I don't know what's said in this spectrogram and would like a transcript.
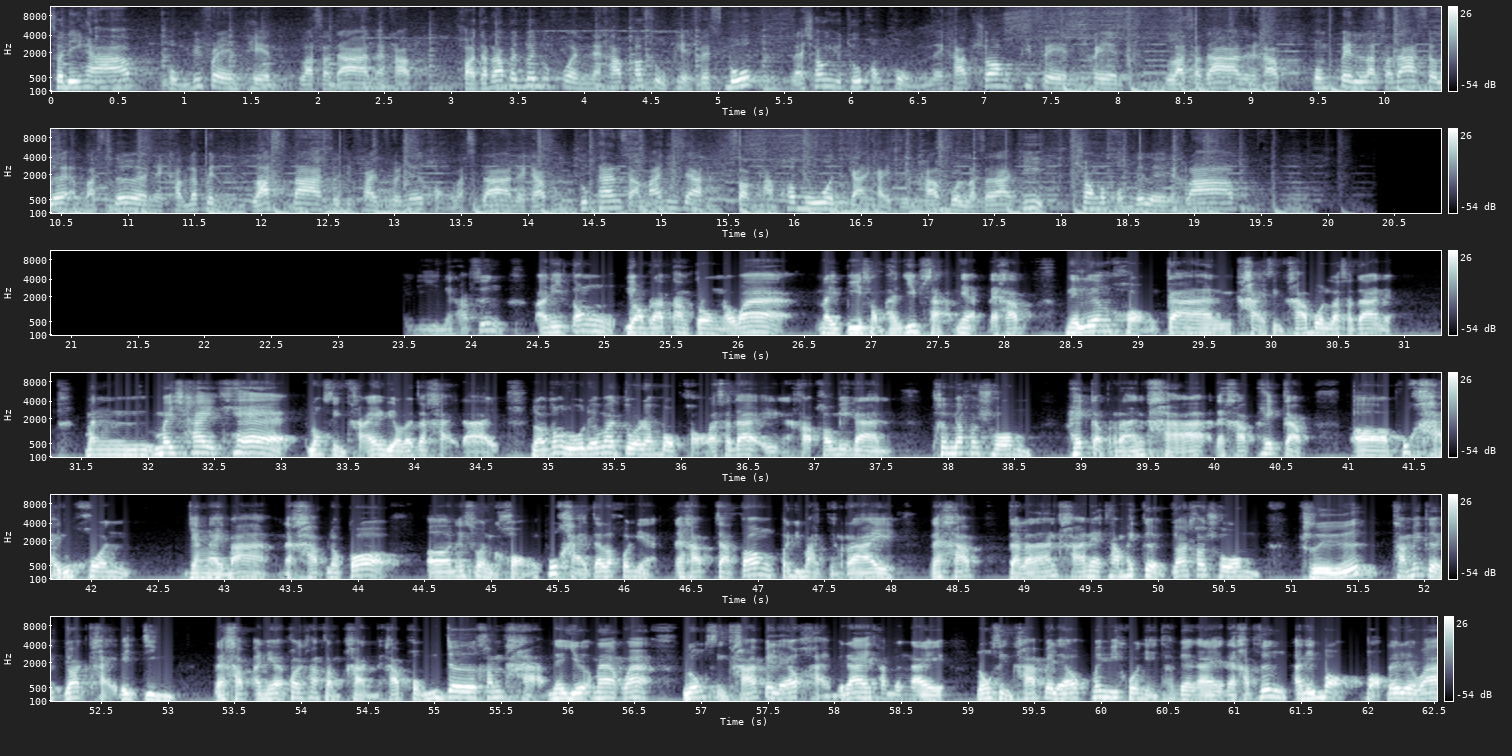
สวัสดีครับ ผมพี่เฟรนเทนลาซาด้านะครับ ขอต้อนรับเพื่อนๆทุกคนนะครับ เข้าสู่เพจ Facebook และช่อง YouTube ของผมนะครับ ช่องพี่เฟรนเทรนลาซาด้านะครับ ผมเป็น Lazada Seller Ambassador นะครับ และเป็น Lazada Certified Trainer ของ Lazada นะครับ ทุกท่านสามารถที่จะสอบถามข้อมูลการขายสินค้าบน Lazada ที่ช่องของผมได้เลยนะครับ ดีนะครับซึ่งอันนี้ต้องยอมรับตามตรงนะว่าในปี 2023 เนี่ยนะครับในเรื่องของการขายสินค้าบน Lazada เนี่ยมันไม่ใช่แค่ลงสินค้าอย่างเดียวแล้วจะขายได้ เราต้องรู้ด้วยว่าตัวระบบของ Lazada เองอะครับเขามีการเพิ่มยอดเข้าชมให้กับร้านค้านะครับให้กับผู้ขายทุกคนยังไงบ้างนะครับ แล้วก็ในส่วนของผู้ขายแต่ละคนเนี่ยนะครับจะต้องปฏิบัติอย่างไรนะครับ แต่ละร้านค้าเนี่ยทำให้เกิดยอดเข้าชม หรือทำให้เกิดยอดขายได้จริง นะครับอันนี้ค่อนข้างสำคัญนะครับผมเจอคำถามเนี่ยเยอะมากว่าลงสินค้าไปแล้วขายไม่ได้ทำยังไง ลงสินค้าไปแล้วไม่มีคนเห็นทำยังไงนะครับ ซึ่งอันนี้บอกบอกได้เลยว่า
